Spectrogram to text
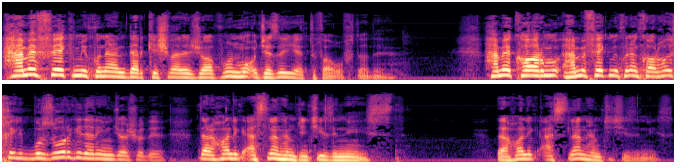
همه فکر می‌کنن در کشور ژاپن معجزه اتفاق افتاده. همه کار همه فکر می‌کنن کارهای خیلی بزرگی در اینجا شده. در حالی که اصلا همچین چیزی نیست. در حالی که اصلا همچین چیزی نیست.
